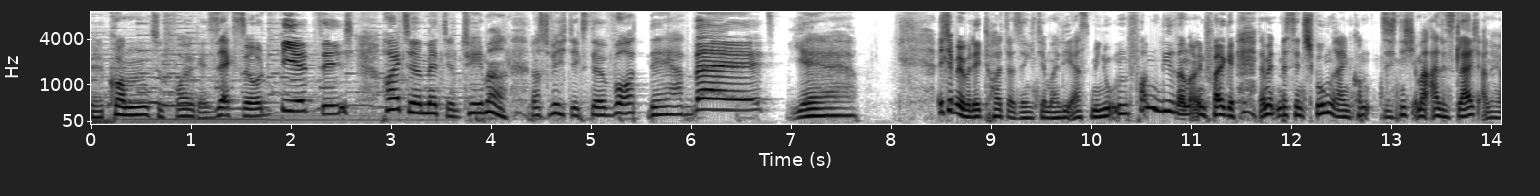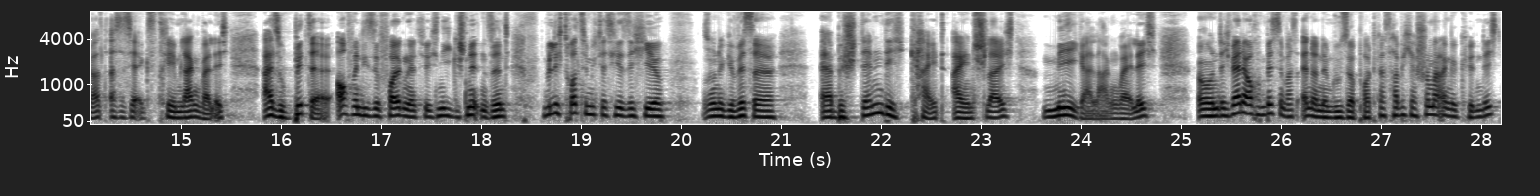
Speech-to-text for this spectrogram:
Willkommen zu Folge 46. Heute mit dem Thema das wichtigste Wort der Welt. Yeah. Ich habe mir überlegt, heute singe ich dir mal die ersten Minuten von dieser neuen Folge, damit ein bisschen Schwung reinkommt und sich nicht immer alles gleich anhört. Das ist ja extrem langweilig. Also bitte, auch wenn diese Folgen natürlich nie geschnitten sind, will ich trotzdem nicht, dass hier sich hier so eine gewisse äh, Beständigkeit einschleicht. Mega langweilig. Und ich werde auch ein bisschen was ändern im Loser-Podcast, habe ich ja schon mal angekündigt.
